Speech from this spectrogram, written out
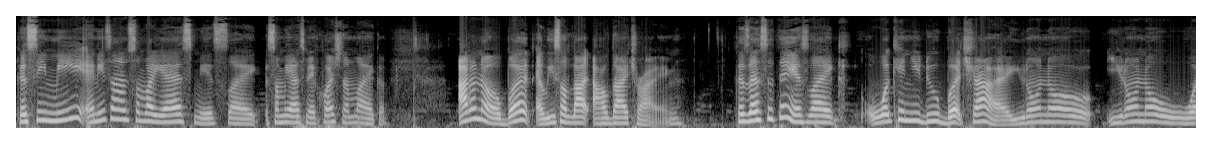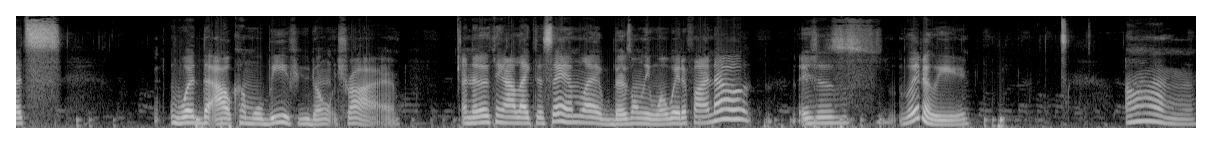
because see me anytime somebody asks me it's like somebody asks me a question i'm like i don't know but at least i'll die i'll die trying because that's the thing it's like what can you do but try you don't know you don't know what's what the outcome will be if you don't try another thing i like to say i'm like there's only one way to find out it's just literally. Um.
